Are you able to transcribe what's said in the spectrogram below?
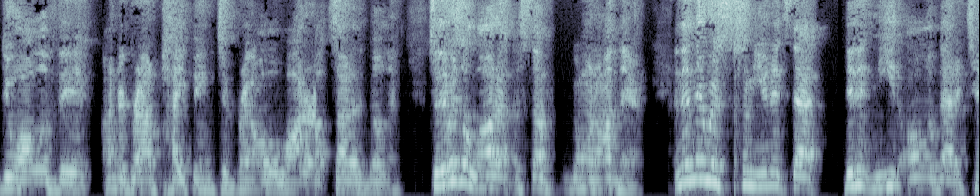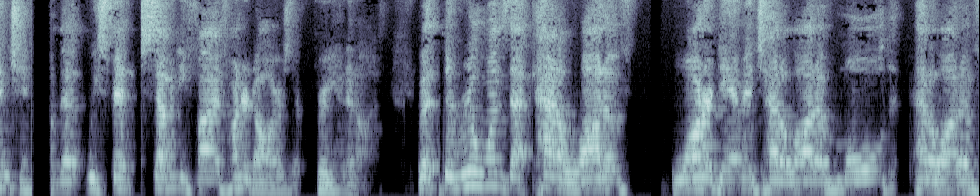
do all of the underground piping to bring all the water outside of the building. So there was a lot of stuff going on there. And then there was some units that didn't need all of that attention that we spent $7,500 per unit on. But the real ones that had a lot of water damage, had a lot of mold, had a lot of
